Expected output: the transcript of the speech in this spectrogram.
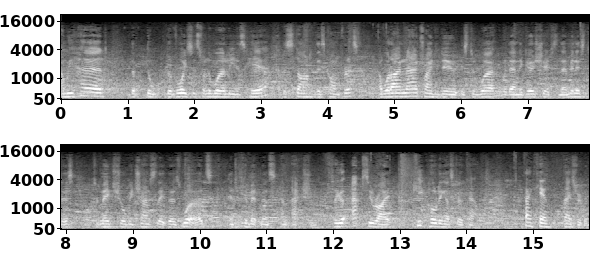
And we heard the, the, the, voices from the world leaders here at the start of this conference. And what I'm now trying to do is to work with their negotiators and their ministers to make sure we translate those words into commitments and action. So you're absolutely right. Keep holding us to account. Thank you. Thanks, Ruben.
